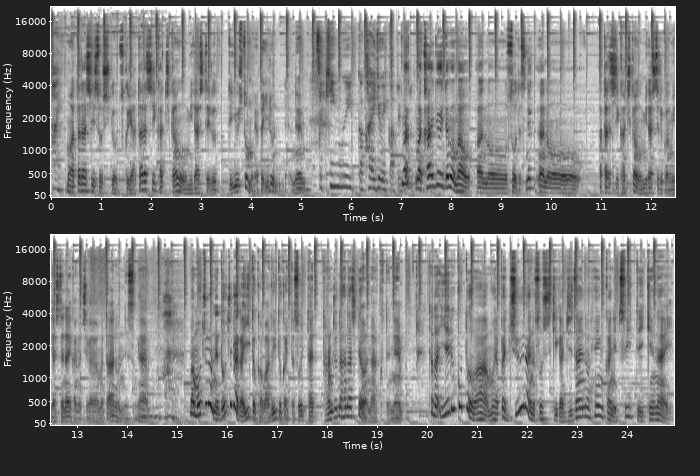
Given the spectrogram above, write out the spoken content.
はい。もう新しい組織を作り新しい価値観を生み出してるっていう人もやっぱりいるんだよね。勤務医か開業医かというまあまあ、開業医でも、まあ、あのそうですね。あの新しい価値観を生み出してるか生み出してないかの違いはまたあるんですが、うんはい。まあ、もちろんねどちらがいいとか悪いとかいったそういった単純な話ではなくてね。ただ言えることはもうやっぱり従来の組織が時代の変化についていけない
